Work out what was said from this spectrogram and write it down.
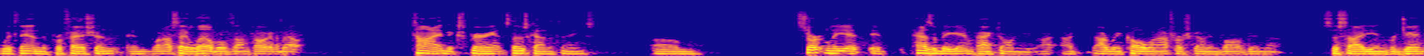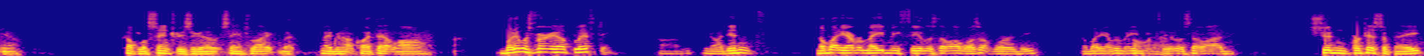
within the profession. And when I say levels, I'm talking about time, experience, those kind of things. Um, certainly, it, it has a big impact on you. I, I, I, recall when I first got involved in the society in Virginia a couple of centuries ago, it seems like, but maybe not quite that long. But it was very uplifting. Um, you know, I didn't, nobody ever made me feel as though I wasn't worthy. Nobody ever made oh, me yeah. feel as though I shouldn't participate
